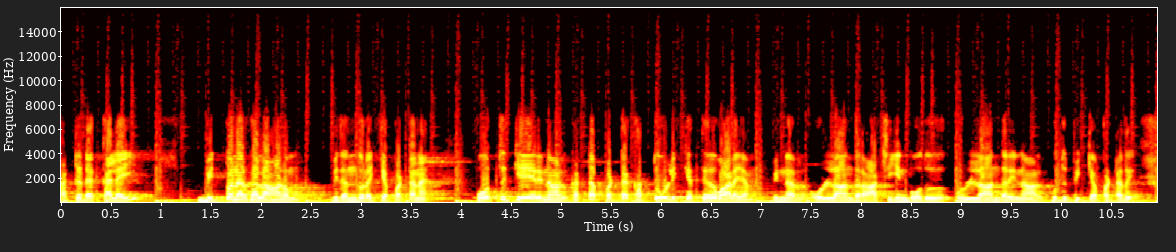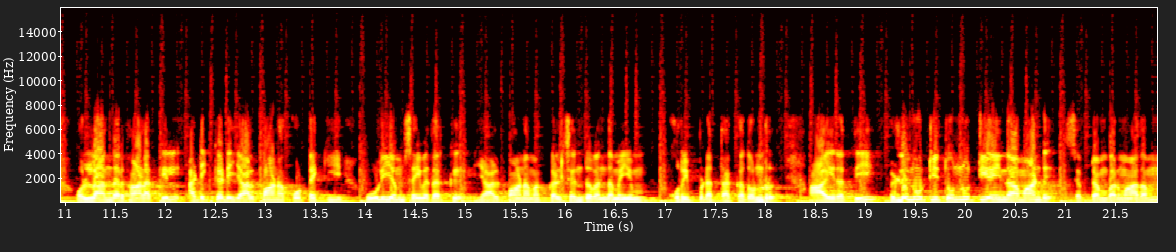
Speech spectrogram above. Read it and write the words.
கட்டிடக்கலை விற்பனர்களாலும் விதந்துரைக்கப்பட்டன. போர்த்துகேயரினால் கட்டப்பட்ட கத்தோலிக்க தேவாலயம் பின்னர் ஒல்லாந்தர் ஆட்சியின் போது ஒல்லாந்தரினால் புதுப்பிக்கப்பட்டது. ஒல்லாந்தர் காலத்தில் அடிக்கடி யாழ்ப்பாண கோட்டைக்கு ஊழியம் செய்வதற்கு யாழ்ப்பாண மக்கள் சென்று வந்தமையும் குறிப்பிடத்தக்கதொன்று. ஆயிரத்தி எழுநூற்றி தொன்னூற்றி ஐந்தாம் ஆண்டு செப்டம்பர் மாதம்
